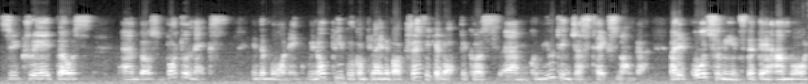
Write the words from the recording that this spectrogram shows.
So you create those um, those bottlenecks in the morning. We know people complain about traffic a lot because um, commuting just takes longer. But it also means that there are more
